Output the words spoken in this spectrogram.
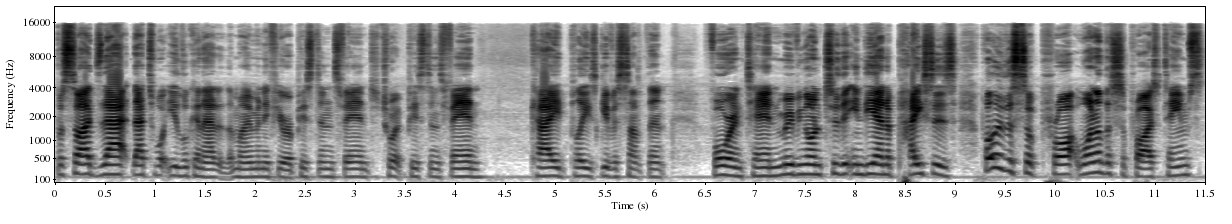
Besides that, that's what you're looking at at the moment if you're a Pistons fan, Detroit Pistons fan. Cade, please give us something. 4 and 10. Moving on to the Indiana Pacers. Probably the surprise one of the surprise teams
